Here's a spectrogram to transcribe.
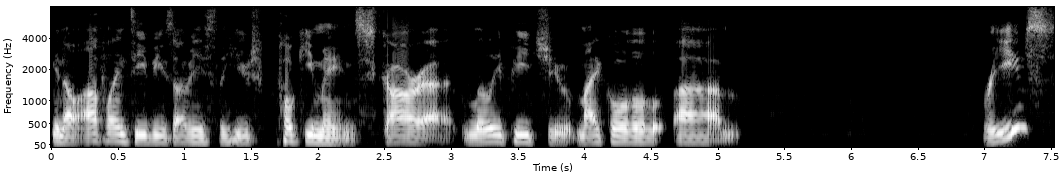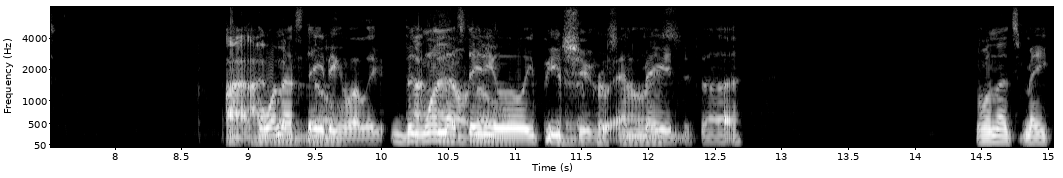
you know, offline TV is obviously huge. Pokimane, Scarra, Lily Pichu, Michael um, Reeves, I- uh, I the one that's dating know. Lily, the I- one that's dating Lily Pichu and made the. The one that's make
